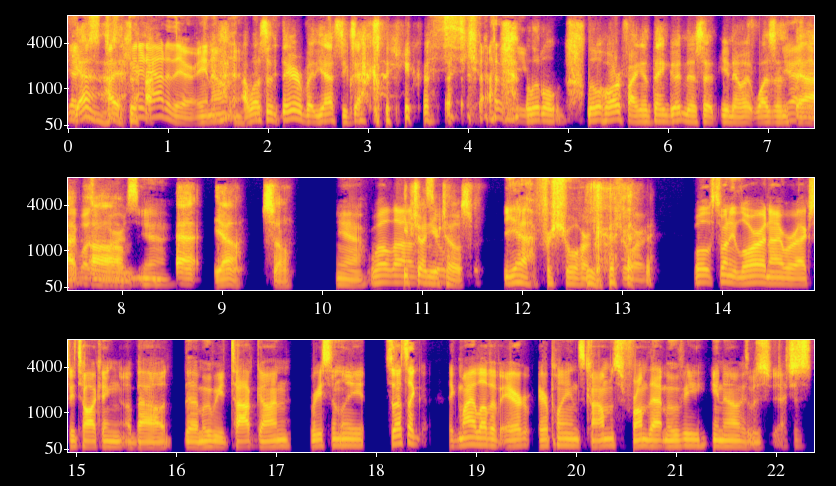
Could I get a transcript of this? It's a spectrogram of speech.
yeah, Yeah, just, just I- get it out of there, you know. I wasn't there, but yes, exactly. It's gotta be- a little, little horrifying, and thank goodness that you know it wasn't yeah, that. it wasn't um. Yeah, uh, yeah. So yeah. Well, uh, keeps you on your toes. Yeah, for sure, for sure. Well, it's funny. Laura and I were actually talking about the movie Top Gun recently. So that's like like my love of air, airplanes comes from that movie. You know, it was I just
